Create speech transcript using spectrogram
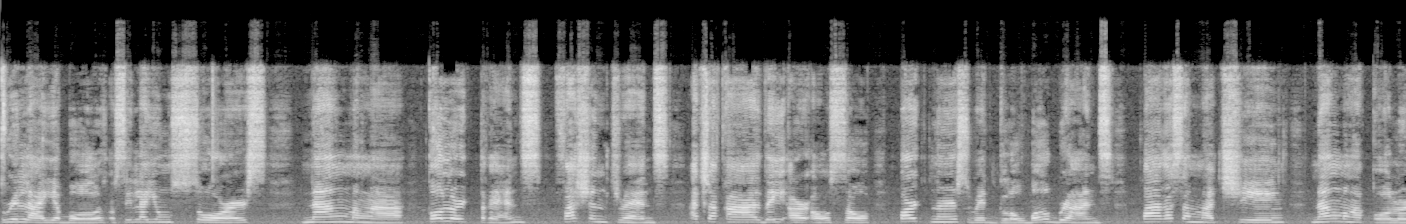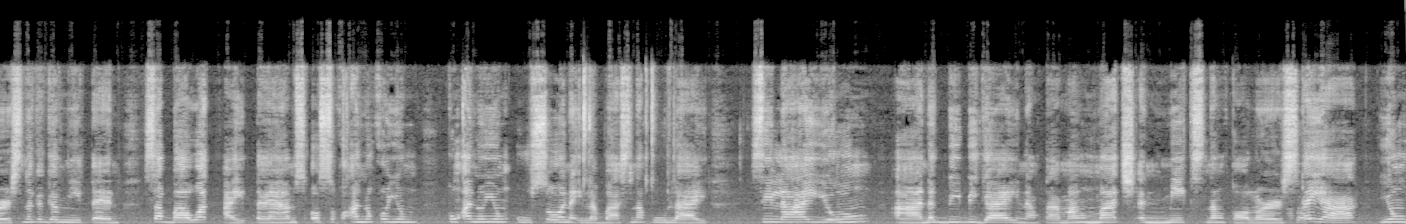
reliable o sila yung source ng mga color trends, fashion trends, at saka they are also partners with global brands para sa matching ng mga colors na gagamitin sa bawat items o so kung ano ko yung kung ano yung uso na ilabas na kulay sila yung ah, nagbibigay ng tamang match and mix ng colors. So, kaya, yung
